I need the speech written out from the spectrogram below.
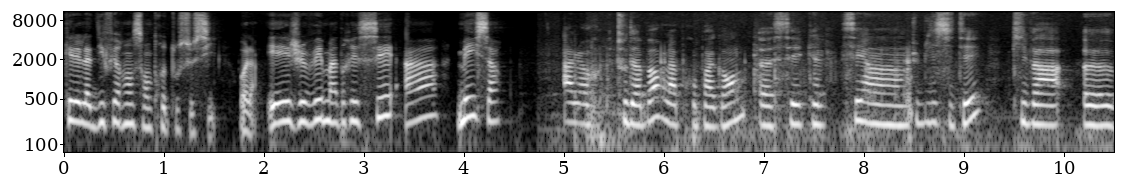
Quelle est la différence entre tout ceci? Voilà. Et je vais m'adresser à Meissa. Alors, tout d'abord, la propagande, euh, c'est une publicité qui va euh,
